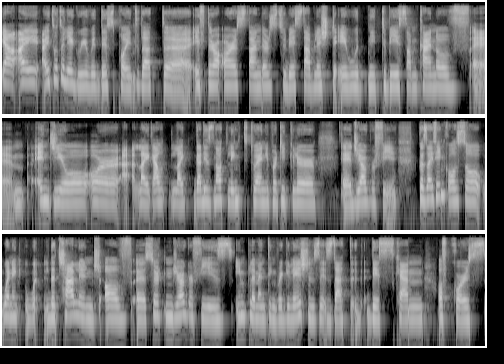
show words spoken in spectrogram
Yeah, I, I totally agree with this point that uh, if there are standards to be established, it would need to be some kind of um, NGO or uh, like out like that is not linked to any particular uh, geography. Because I think also when it, the challenge of uh, certain geographies implementing regulations is that this can, of course,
